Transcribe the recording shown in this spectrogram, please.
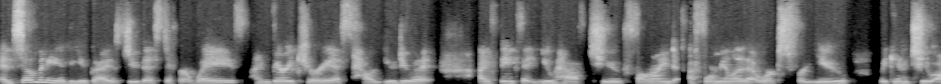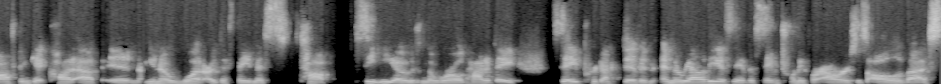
And so many of you guys do this different ways. I'm very curious how you do it. I think that you have to find a formula that works for you we can too often get caught up in, you know, what are the famous top CEOs in the world? How do they stay productive? And, and the reality is they have the same 24 hours as all of us,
